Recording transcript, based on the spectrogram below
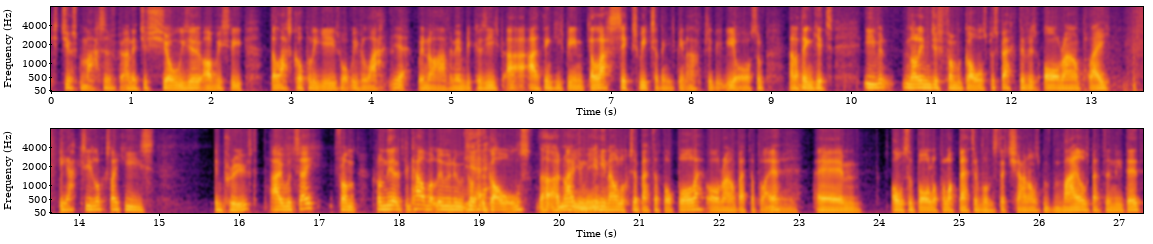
It's just massive, and it just shows you obviously the last couple of years what we've lacked. Yeah. we're not having him because he's. I, I think he's been the last six weeks. I think he's been absolutely awesome, and I think it's even not even just from a goals perspective, his all round play. He actually looks like he's improved. I would say from from the, the Calvert-Lewin who got Yeah. the goals. I know what you mean. he now looks a better footballer, all round better player. Um, holds the ball up a lot better, runs the channels miles better than he did.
